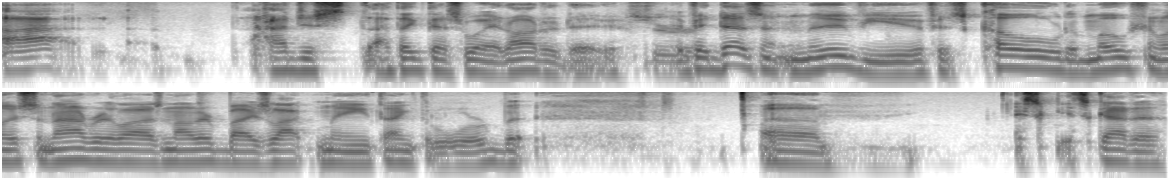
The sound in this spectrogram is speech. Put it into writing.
I I just I think that's the way it ought to do. Sure. If it doesn't move you, if it's cold, emotionless, and I realize not everybody's like me, thank the Lord, but um, it's it's got to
